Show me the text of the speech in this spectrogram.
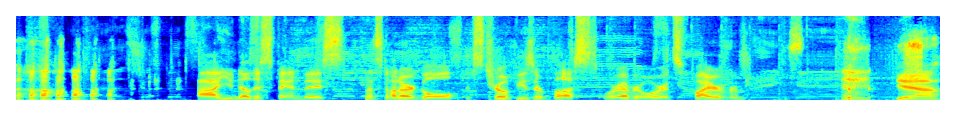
Ah, you know this fan base. That's not our goal. It's trophies or bust, or ever, or it's fire remains. yeah,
